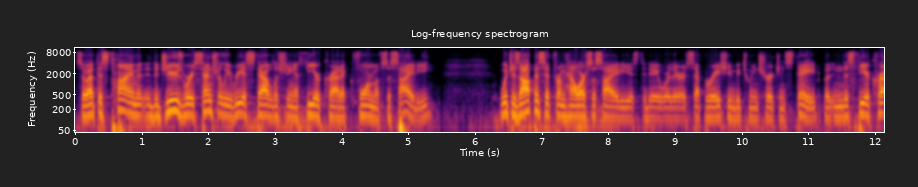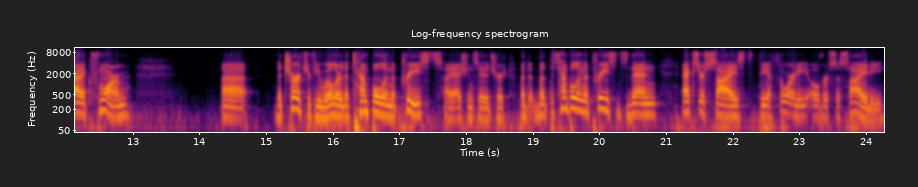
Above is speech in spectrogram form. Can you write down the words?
So at this time, the Jews were essentially reestablishing a theocratic form of society which is opposite from how our society is today, where there is separation between church and state. But in this theocratic form, uh, the church, if you will, or the temple and the priests, I, I shouldn't say the church, but the, but the temple and the priests then exercised the authority over society.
